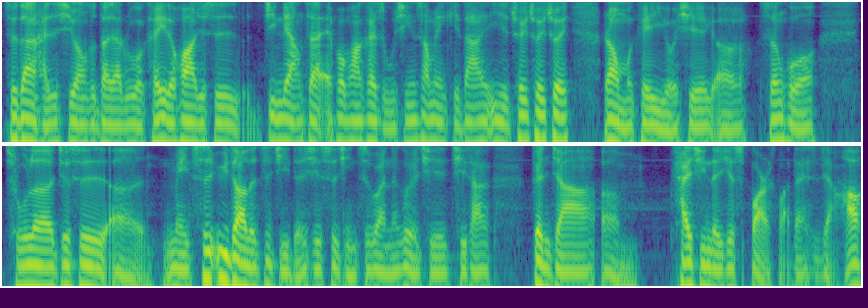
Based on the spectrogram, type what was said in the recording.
所以当然还是希望说大家如果可以的话，就是尽量在 Apple Podcast 五星上面给大家一些吹吹吹，让我们可以有一些呃生活，除了就是呃每次遇到的自己的一些事情之外，能够有一些其他更加嗯、开心的一些 spark 吧，大概是这样。好，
